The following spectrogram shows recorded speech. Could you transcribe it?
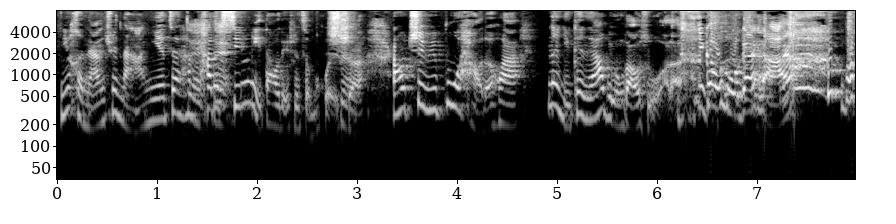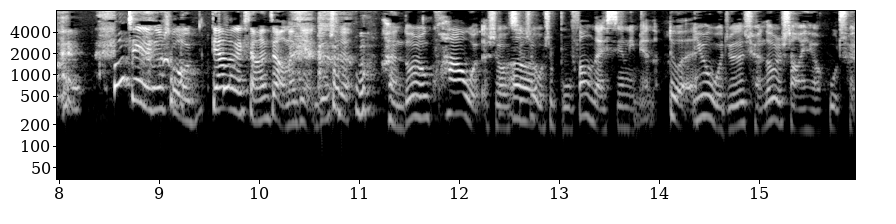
你很难去拿捏，在他他的心里到底是怎么回事。然后至于不好的话，那你更加不用告诉我了。你告诉我干啥呀？对，这个就是我第二个想讲的点，就是很多人夸我的时候，其实我是不放在心里面的。对，因为我觉得全都是商业互吹。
